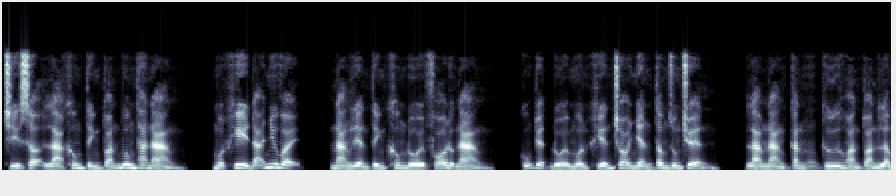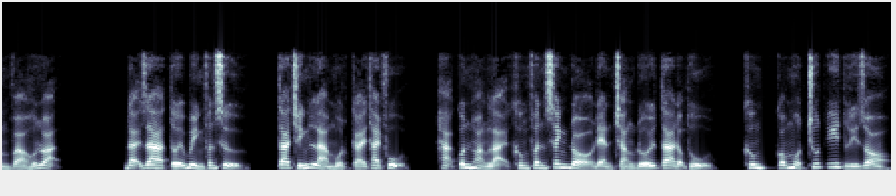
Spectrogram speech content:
chỉ sợ là không tính toán buông tha nàng, một khi đã như vậy, nàng liền tính không đối phó được nàng, cũng tuyệt đối muốn khiến cho nhân tâm dung chuyển, làm nàng căn cứ hoàn toàn lâm vào hỗn loạn. Đại gia tới bình phân xử, ta chính là một cái thai phụ, hạ quân hoàng lại không phân xanh đỏ đèn trắng đối ta động thủ, không có một chút ít lý do,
